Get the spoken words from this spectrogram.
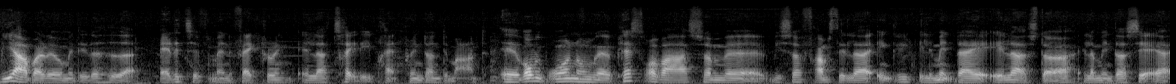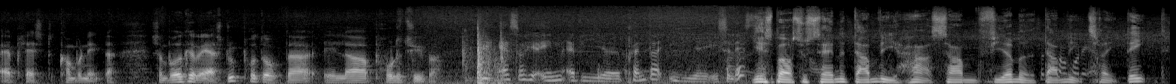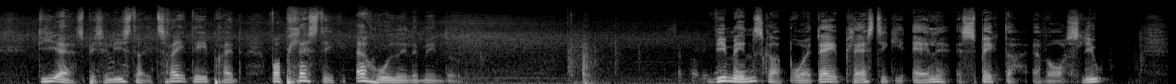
vi arbejder jo med det, der hedder additive manufacturing, eller 3D-print, print on demand, øh, hvor vi bruger nogle øh, plastråvarer, som øh, vi så fremstiller enkelte elementer af, eller større eller mindre serier af plastkomponenter, som både kan være slutprodukter eller prototyper. Vi er så herinde, at vi printer i SLS. Jesper og Susanne Damvig har sammen firmaet Damvig 3D. De er specialister i 3D-print, hvor plastik er hovedelementet. Vi mennesker bruger i dag plastik i alle aspekter af vores liv.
